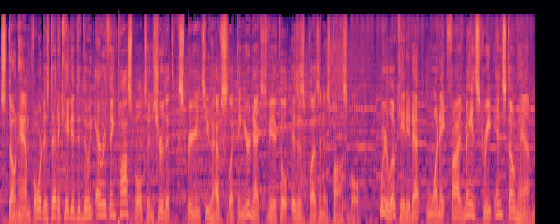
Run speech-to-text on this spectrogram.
Stoneham Ford is dedicated to doing everything possible to ensure that the experience you have selecting your next vehicle is as pleasant as possible. We're located at 185 Main Street in Stoneham.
